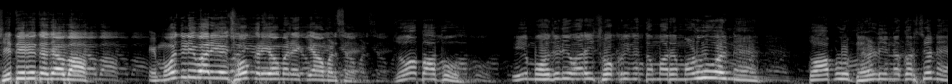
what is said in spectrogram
સીધી રીતે જા બાપ. એ મોજડી વાળી છોકરીઓ મને ક્યાં મળશે? જો બાપુ, એ મોજડી વાળી છોકરીને તમારે મળવું હોય ને, તો આપણું ઢેરડી નગર છે ને,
